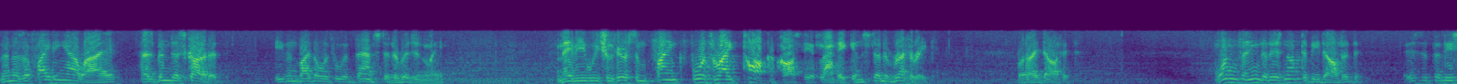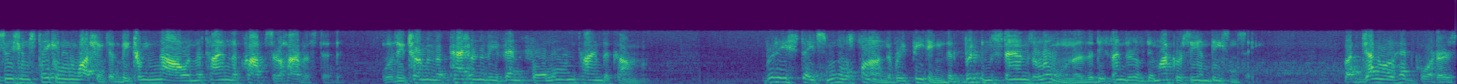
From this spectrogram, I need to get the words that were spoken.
than as a fighting ally has been discarded, even by those who advanced it originally. Maybe we shall hear some frank, forthright talk across the Atlantic instead of rhetoric, but I doubt it. One thing that is not to be doubted is that the decisions taken in Washington between now and the time the crops are harvested will determine the pattern of events for a long time to come. British statesmen are fond of repeating that Britain stands alone as the defender of democracy and decency. But General Headquarters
